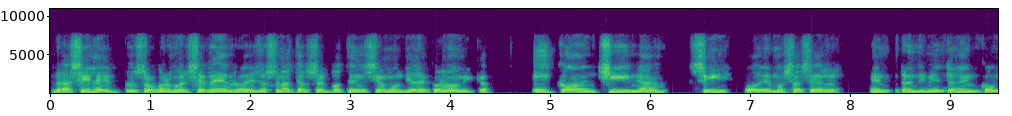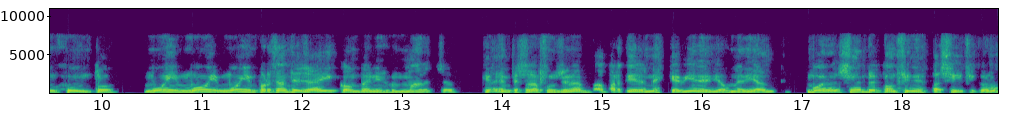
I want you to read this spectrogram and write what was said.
Brasil, nosotros ponemos el cerebro, ellos son la tercera potencia mundial económica. Y con China, sí, podemos hacer emprendimientos en conjunto muy, muy, muy importante, ya hay convenios en marcha que empezará a funcionar a partir del mes que viene, Dios mediante. Bueno, siempre con fines pacíficos, ¿no?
